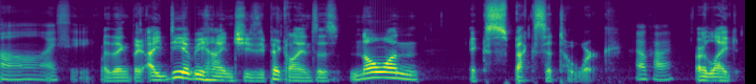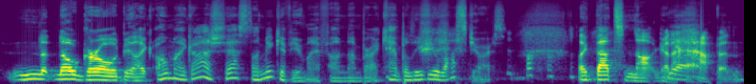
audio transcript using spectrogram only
Oh, I see. I think the idea behind cheesy pick lines is no one expects it to work. Okay. Or like, n- no girl would be like, "Oh my gosh, yes, let me give you my phone number. I can't believe you lost yours." like that's not gonna yeah. happen.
